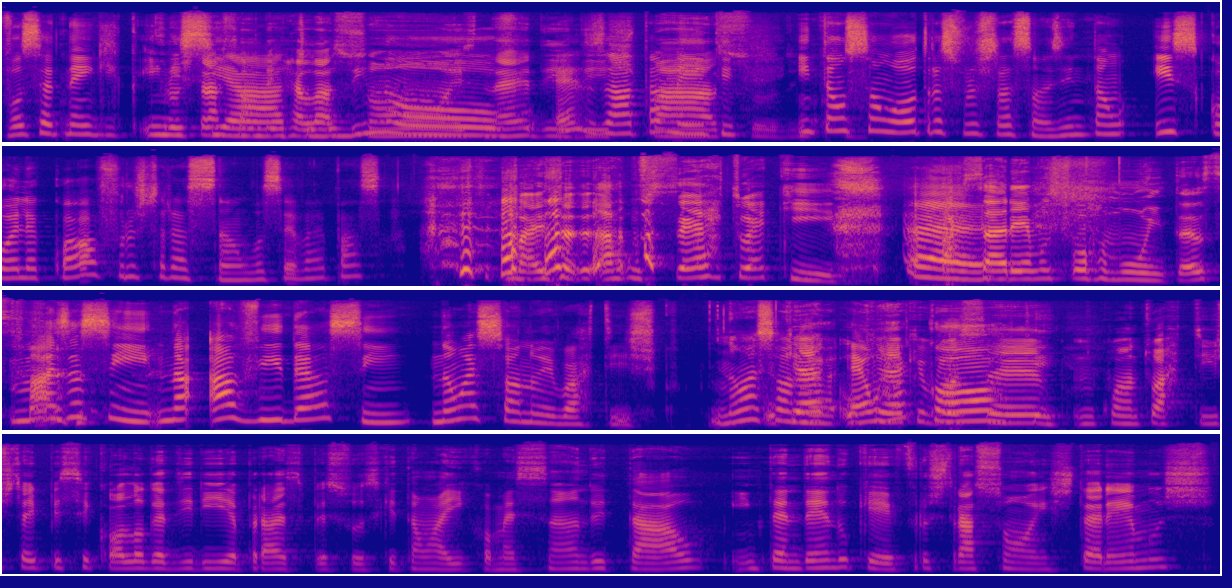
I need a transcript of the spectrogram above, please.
Você tem que iniciar de relações, de novo. né? De, Exatamente. De espaço. Então são outras frustrações. Então escolha qual a frustração você vai passar. Mas o certo é que é. passaremos por muitas. Mas assim, na, a vida é assim. Não é só no meio artístico. Não é só no, é, é um é que você, enquanto artista e psicóloga, diria para as pessoas que estão aí começando e tal, entendendo o quê? Frustrações teremos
